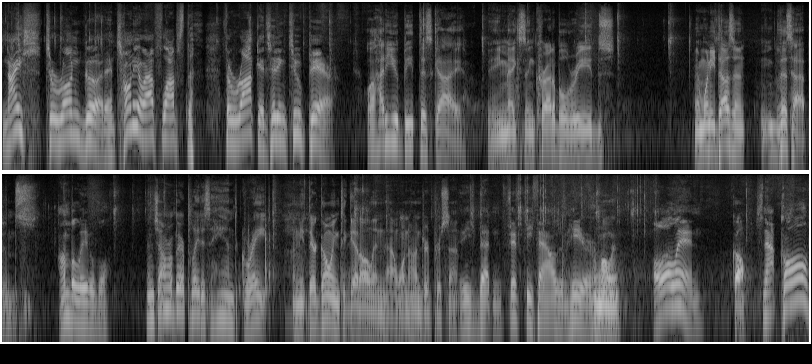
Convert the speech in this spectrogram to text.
Nice to run good. Antonio outflops the, the Rockets, hitting two pair. Well, how do you beat this guy? He makes incredible reads. And when he doesn't, this happens. Unbelievable. And John Robert played his hand great. I mean, they're going to get all in now, 100%. He's betting 50,000 here. I'm all in. All in. Call. Snap call.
